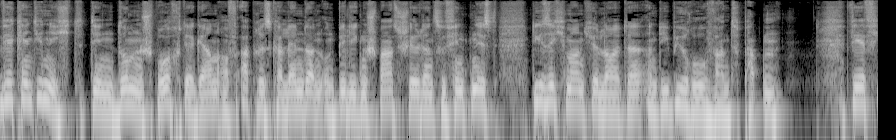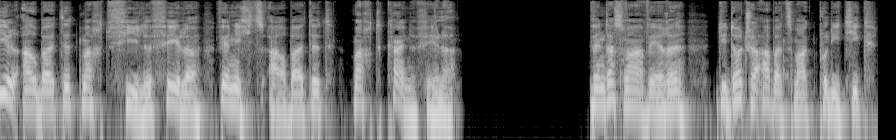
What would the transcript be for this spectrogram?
Wer kennt ihn nicht, den dummen Spruch, der gern auf Abrisskalendern und billigen Spaßschildern zu finden ist, die sich manche Leute an die Bürowand pappen. Wer viel arbeitet, macht viele Fehler, wer nichts arbeitet, macht keine Fehler. Wenn das wahr wäre, die deutsche Arbeitsmarktpolitik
